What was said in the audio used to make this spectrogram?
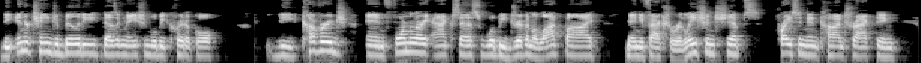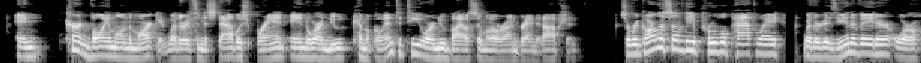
The interchangeability designation will be critical. The coverage and formulary access will be driven a lot by manufacturer relationships, pricing and contracting, and current volume on the market, whether it's an established brand and or a new chemical entity or a new biosimilar or unbranded option. So regardless of the approval pathway, whether it is the innovator or,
